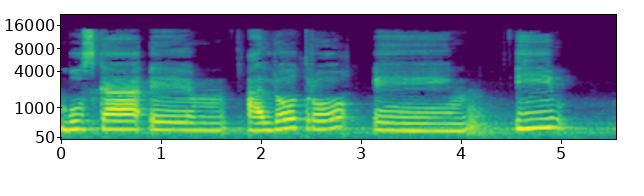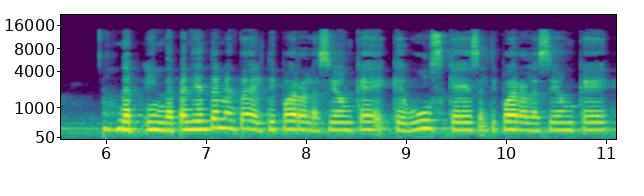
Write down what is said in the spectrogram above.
busca em, al otro em, y independientemente del tipo de relación que, busques, el tipo de relación que,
